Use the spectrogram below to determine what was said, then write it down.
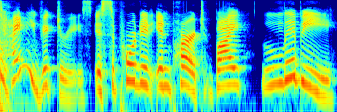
Tiny Victories is supported in part by Libby.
